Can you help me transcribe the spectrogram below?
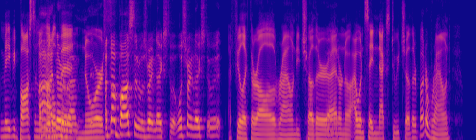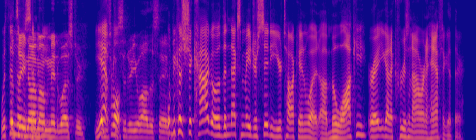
maybe Boston a Ah, little bit mind. north. I thought Boston was right next to it. What's right next to it? I feel like they're all around each other. I don't know. I wouldn't say next to each other, but around within That's the how you know I'm a Midwestern. I Yeah, just well, consider you all the same. well, because Chicago, the next major city, you're talking what? Uh, Milwaukee, right? You got to cruise an hour and a half to get there.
